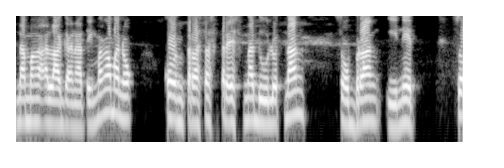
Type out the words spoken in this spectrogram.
ng mga alaga nating mga manok kontra sa stress na dulot ng sobrang init. So,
